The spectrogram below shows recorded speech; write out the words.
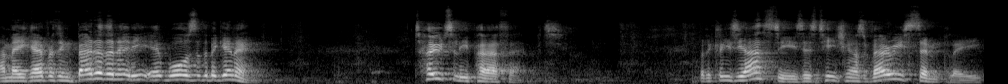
and make everything better than it, it was at the beginning. Totally perfect. But Ecclesiastes is teaching us very simply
